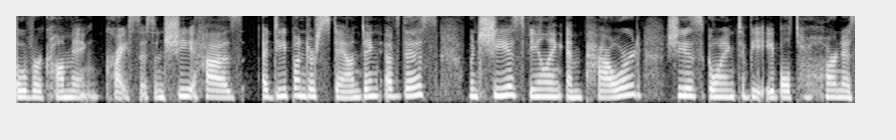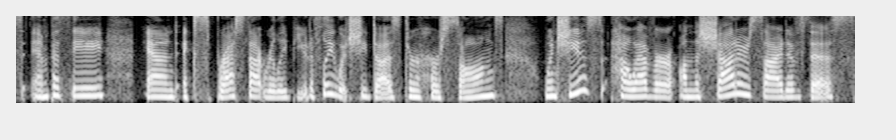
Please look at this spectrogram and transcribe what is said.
overcoming crisis. And she has a deep understanding of this. When she is feeling empowered, she is going to be able to harness empathy and express that really beautifully, which she does through her songs. When she is, however, on the shadow side of this,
